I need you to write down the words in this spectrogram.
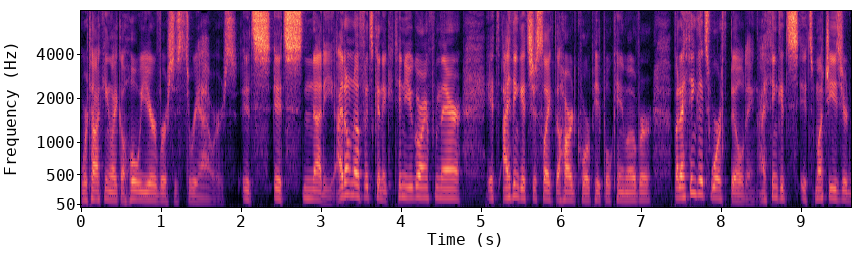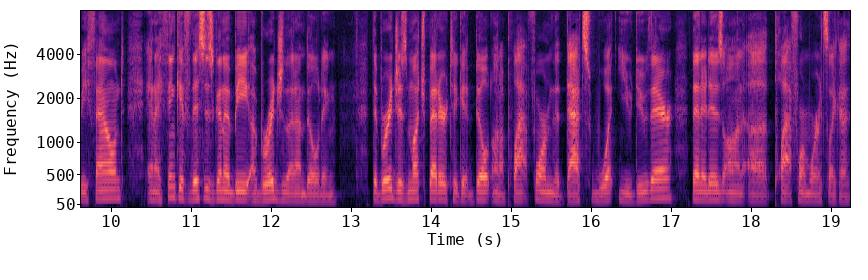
We're talking like a whole year versus three hours. It's it's nutty. I don't know if it's going to continue going from there. It's I think it's just like the hardcore people came over, but I think it's worth building. I think it's it's much easier to be found, and I think if this is going to be a bridge that I'm building, the bridge is much better to get built on a platform that that's what you do there than it is on a platform where it's like a,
